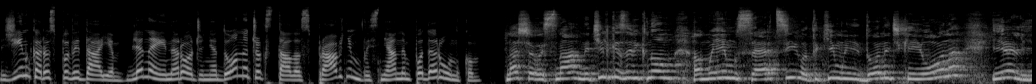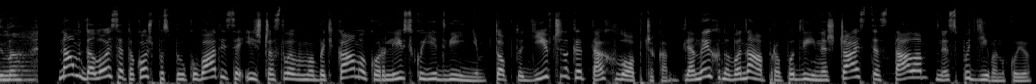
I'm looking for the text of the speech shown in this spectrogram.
Жінка розповідає, для неї народження донечок стало справжнім весняним подарунком. Наша весна не тільки за вікном, а в моєму серці. Отакі мої донечки Ілона і Аліна. Нам вдалося також поспілкуватися із щасливими батьками королівської двійні, тобто дівчинки та хлопчика. Для них новина про подвійне щастя стала несподіванкою.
